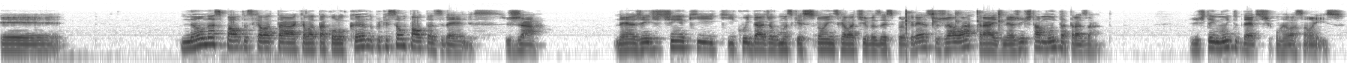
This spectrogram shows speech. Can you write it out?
é, não nas pautas que ela tá que ela tá colocando porque são pautas velhas já né? A gente tinha que, que cuidar de algumas questões relativas a esse progresso já lá atrás né? A gente está muito atrasado. A gente tem muito déficit com relação a isso.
